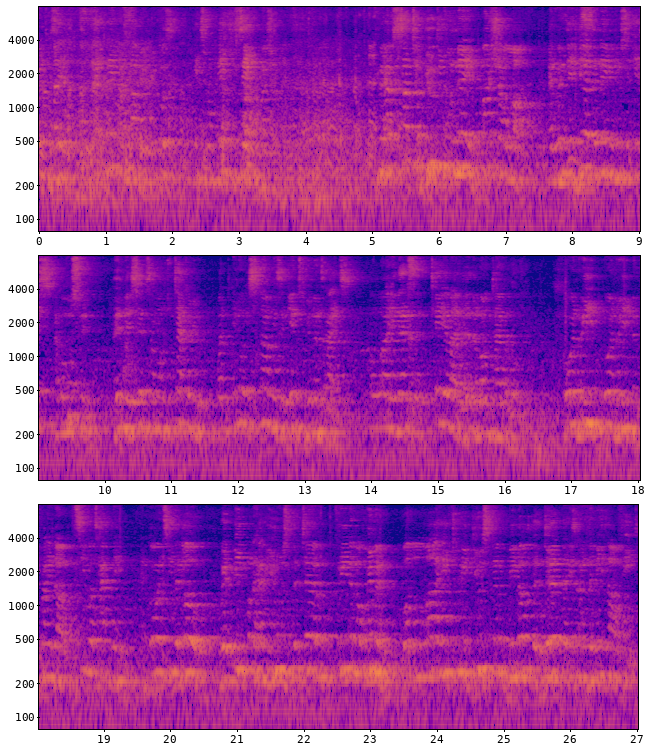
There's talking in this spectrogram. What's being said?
to Z. That name I love it because it's from A to Z, mashallah. You have such a beautiful name, mashallah. And when they hear the name you say, yes, I'm a Muslim, then they send someone to tackle you. But you know, Islam is against women's rights. Allah, that's a tale I heard a long time ago. Go and read, go and read and find out and see what's happening. And go and see the globe where people have used the term freedom of women, wallahi, to reduce them below the dirt that is underneath our feet.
